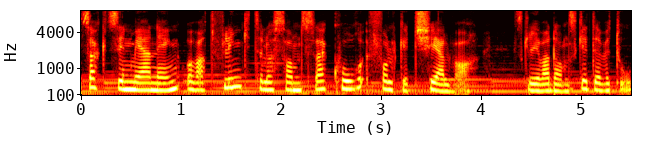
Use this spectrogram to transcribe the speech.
sagt sin mening og vært flink til å sanse hvor folkets sjel var, skriver danske TV 2.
